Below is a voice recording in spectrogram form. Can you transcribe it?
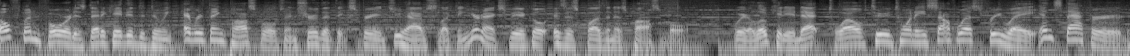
Helfman Ford is dedicated to doing everything possible to ensure that the experience you have selecting your next vehicle is as pleasant as possible. We are located at 12220 Southwest Freeway in Stafford.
